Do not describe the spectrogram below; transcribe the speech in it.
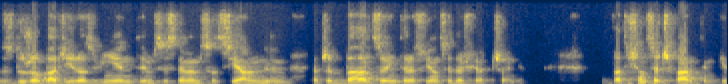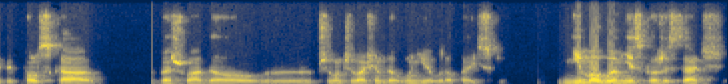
z dużo bardziej rozwiniętym systemem socjalnym, także bardzo interesujące doświadczenie. W 2004, kiedy Polska weszła do, y, przyłączyła się do Unii Europejskiej, nie mogłem nie skorzystać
